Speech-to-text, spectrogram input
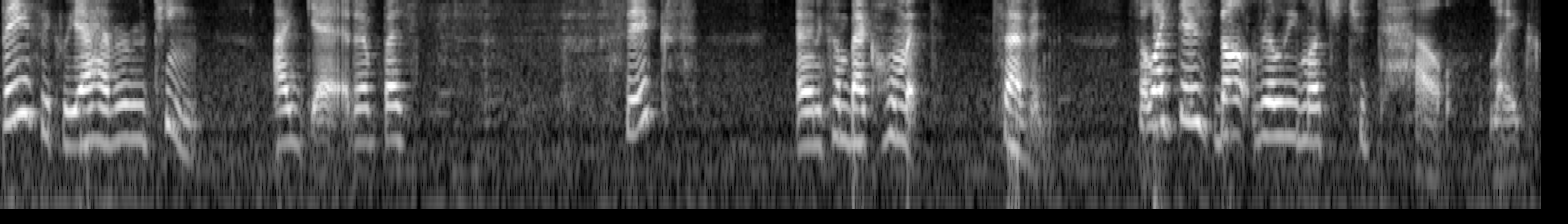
basically I have a routine. I get up at 6 and come back home at 7. So like there's not really much to tell, like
